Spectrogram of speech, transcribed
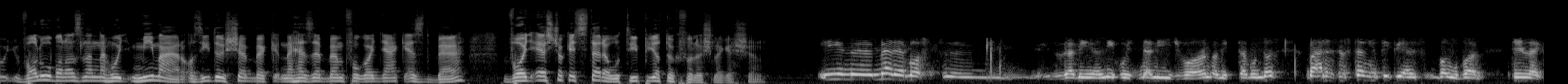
hogy valóban az lenne, hogy mi már az idősebbek nehezebben fogadják ezt be, vagy ez csak egy sztereotípia tök fölöslegesen? Én merem azt remélni, hogy nem így van, amit te mondasz, bár ez a sztereotípia ez valóban tényleg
